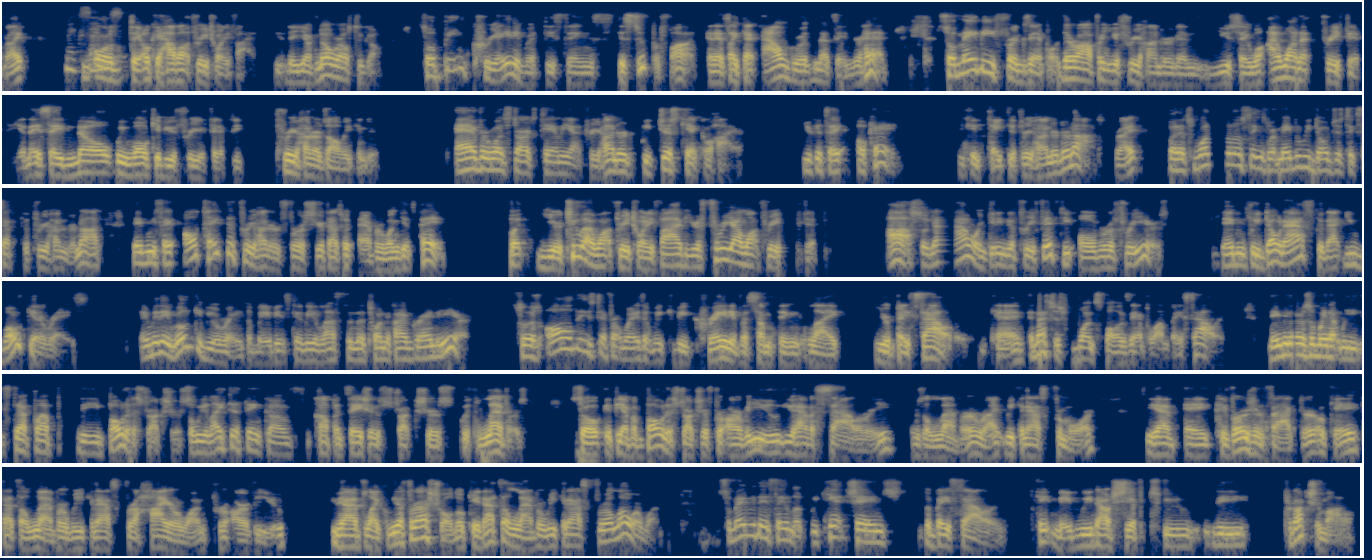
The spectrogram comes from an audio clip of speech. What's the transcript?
right? Makes sense. Or say, okay, how about 325? You have nowhere else to go. So being creative with these things is super fun. And it's like that algorithm that's in your head. So maybe, for example, they're offering you 300 and you say, well, I want it 350. And they say, no, we won't give you 350. 300 is all we can do. Everyone starts Tammy at 300. We just can't go higher. You can say, okay, you can take the 300 or not, right? But it's one of those things where maybe we don't just accept the 300 or not. Maybe we say, I'll take the 300 first year if that's what everyone gets paid. But year two, I want 325. Year three, I want 350. Ah, so now we're getting to 350 over three years. Maybe if we don't ask for that, you won't get a raise. Maybe they will give you a raise, but maybe it's going to be less than the 25 grand a year. So there's all these different ways that we can be creative with something like your base salary. Okay. And that's just one small example on base salary. Maybe there's a way that we step up the bonus structure. So we like to think of compensation structures with levers. So if you have a bonus structure for RVU, you have a salary, there's a lever, right? We can ask for more. You have a conversion factor, okay, that's a lever. We can ask for a higher one per RVU. You have likely a threshold, okay, that's a lever. We can ask for a lower one. So maybe they say, look, we can't change the base salary. Okay, maybe we now shift to the production model.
